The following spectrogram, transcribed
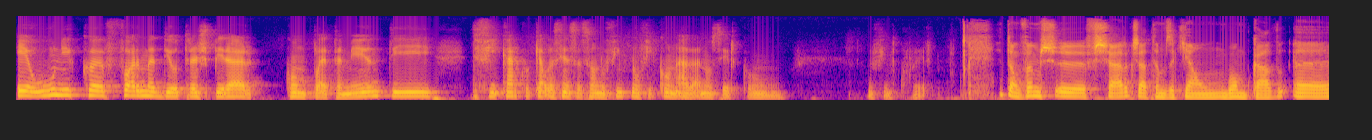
é a única forma de eu transpirar completamente e de ficar com aquela sensação no fim que não fico com nada a não ser com no fim de correr. Então vamos uh, fechar, que já estamos aqui há um bom bocado. Uh,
